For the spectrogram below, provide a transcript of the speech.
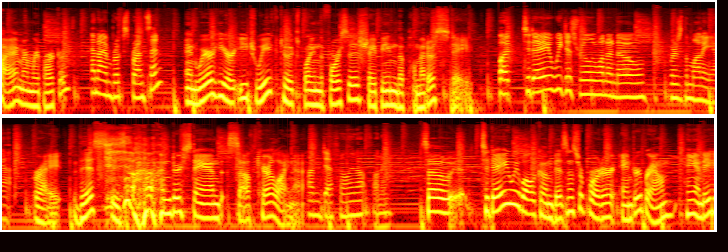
Hi, I'm Emory Parker, And I'm Brooks Brunson. and we're here each week to explain the forces shaping the Palmetto State. But today we just really want to know where's the money at? Right. This is Understand South Carolina. I'm definitely not funny. So today we welcome business reporter Andrew Brown. Hey, Andy.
